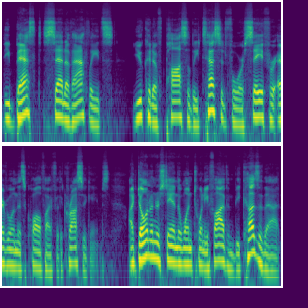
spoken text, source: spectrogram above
the best set of athletes you could have possibly tested for, save for everyone that's qualified for the CrossFit Games. I don't understand the 125, and because of that,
